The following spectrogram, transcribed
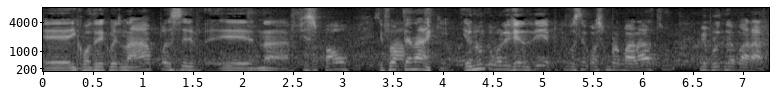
É, encontrei com ele na APAS, é, na FISPAL, e falou, Penac, eu nunca vou lhe vender porque você gosta de comprar barato, meu produto não é barato.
